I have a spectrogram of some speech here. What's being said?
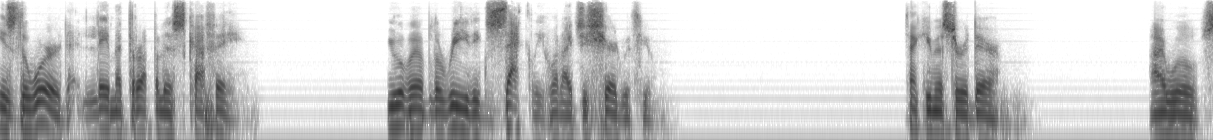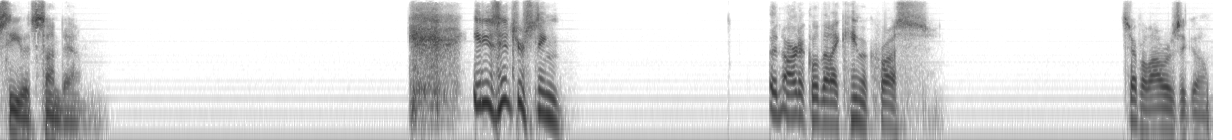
is the word Le Metropolis Cafe. You will be able to read exactly what I just shared with you. Thank you, Mr. Adair. I will see you at sundown. It is interesting an article that I came across several hours ago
